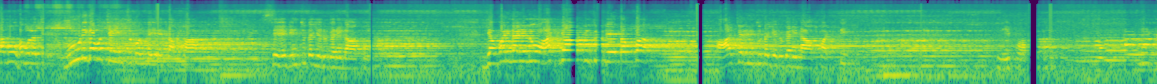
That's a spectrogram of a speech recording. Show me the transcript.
సమూహముల మూడిగా ఉచ్చరించుకుంటే తప్ప సేవించుట ఎరుగని నాకు ఎవరినైనా ఆజ్ఞా ఎరుగని నా పట్టి. నీకు నీకు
